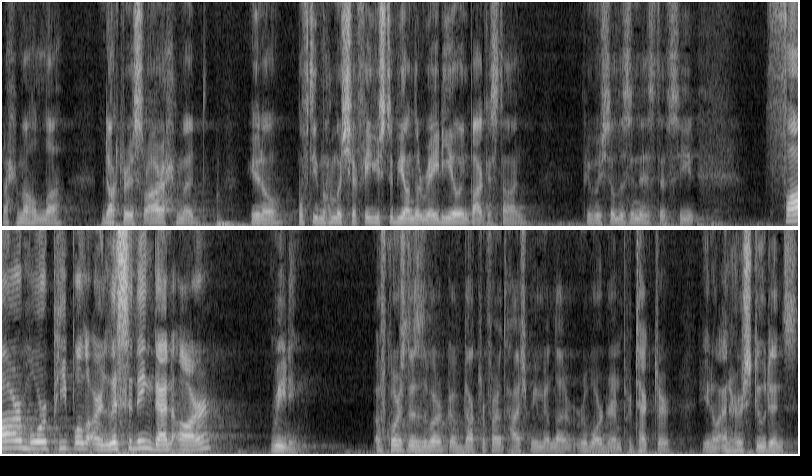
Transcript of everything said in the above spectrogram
rahimahullah. Dr. Israr Ahmad, you know, Mufti Muhammad Shafi used to be on the radio in Pakistan. People still listen to his tafsir. Far more people are listening than are reading. Of course, this is the work of Dr. Farhat Hashmi, may Allah and protect her, you know, and her students.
